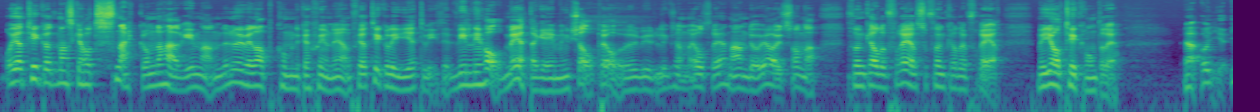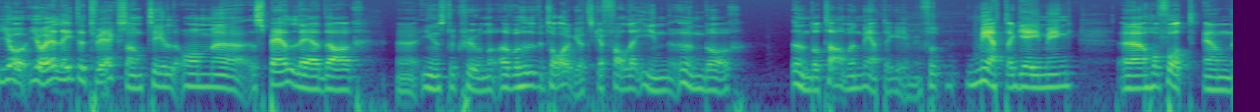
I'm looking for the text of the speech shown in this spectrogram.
Och jag tycker att man ska ha ett snack om det här innan. Nu är vi där på kommunikation igen, för jag tycker det är jätteviktigt. Vill ni ha metagaming, kör på. Liksom, återigen, Ando och jag är sådana. Funkar det för er så funkar det för er. Men jag tycker inte det. Ja, och jag, jag är lite tveksam till om uh, spelledarinstruktioner överhuvudtaget ska falla in under, under termen metagaming. För metagaming har fått en,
